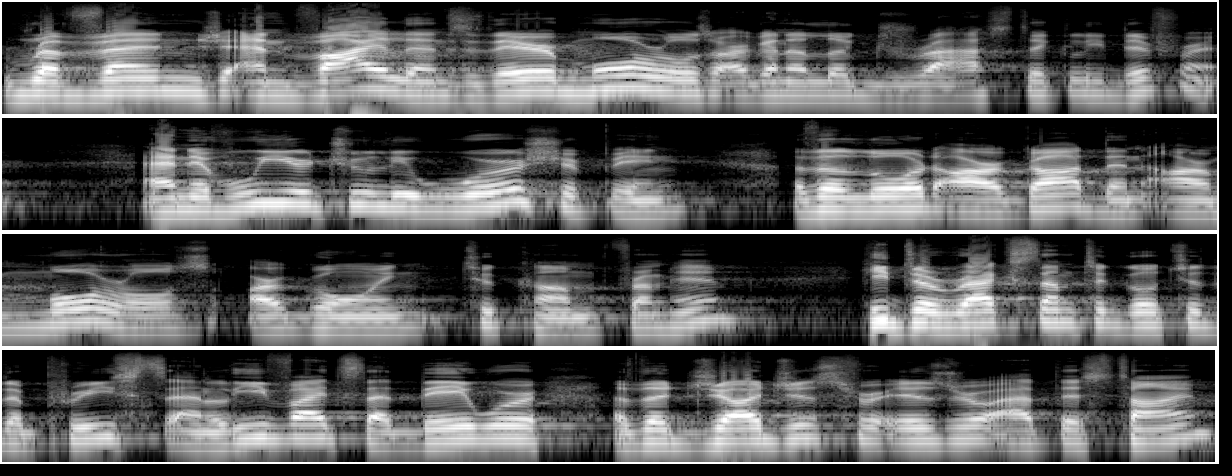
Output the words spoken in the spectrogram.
revenge and violence, their morals are going to look drastically different. And if we are truly worshiping the Lord our God, then our morals are going to come from Him. He directs them to go to the priests and Levites, that they were the judges for Israel at this time.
